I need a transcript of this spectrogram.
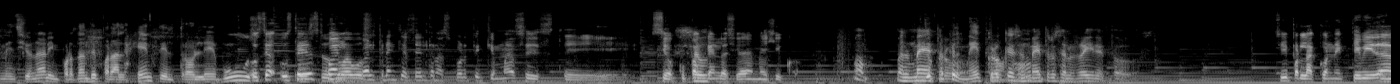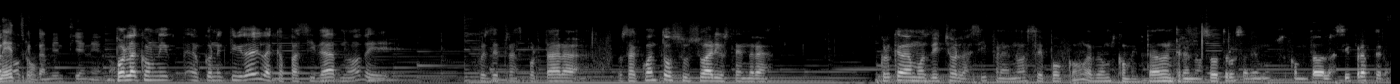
mencionar importante para la gente? El trolebús. ¿Ustedes cuál, creen que es el transporte que más este, se ocupa acá en la Ciudad de México? el metro. creo que el metro. Creo que el metro es el rey de todos. Sí, por la conectividad que también tiene. Por la conectividad y la capacidad, ¿no? De, pues de transportar a... O sea, ¿cuántos usuarios tendrá? Creo que habíamos dicho la cifra, ¿no? Hace poco habíamos comentado entre nosotros, habíamos comentado la cifra, pero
